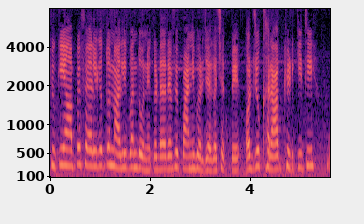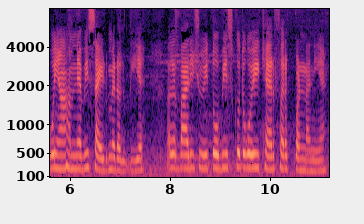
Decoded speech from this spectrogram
क्योंकि यहाँ पे फैल गया तो नाली बंद होने का डर है, फिर पानी भर जाएगा छत पे। और जो ख़राब खिड़की थी, वो यहाँ हमने अभी साइड में रख दी है। अगर बारिश हुई तो भी इसको तो कोई खैर फ़र्क पड़ना नहीं है।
